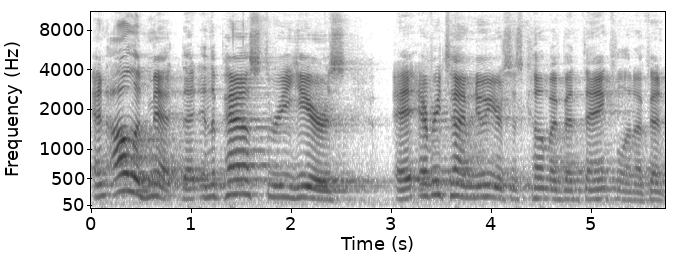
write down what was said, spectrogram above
And I'll admit that in the past three years, every time New Year's has come, I've been thankful and I've been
